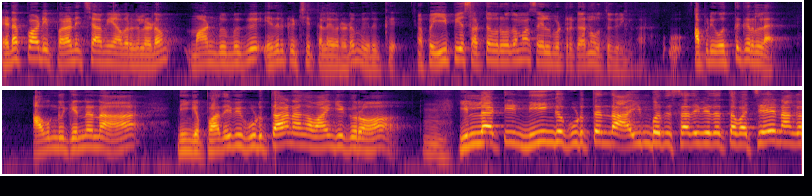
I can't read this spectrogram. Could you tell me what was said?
எடப்பாடி பழனிசாமி அவர்களிடம் மாண்புமிகு எதிர்க்கட்சி தலைவரிடம் இருக்கு. அப்ப இபிஎஸ் சட்டவிரோதமா செயல்பட்டு இருக்காருன்னு ஒத்துக்கிறீங்களா அப்படி ஒத்துக்கிறல. அவங்களுக்கு என்னன்னா நீங்க பதவி கொடுத்தா நாங்க வாங்கிக்கிறோம். இல்லாட்டி நீங்க கொடுத்த இந்த ஐம்பது சதவீதத்தை வச்சே நாங்க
